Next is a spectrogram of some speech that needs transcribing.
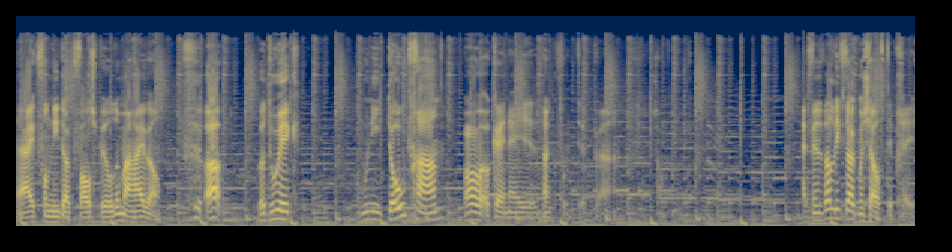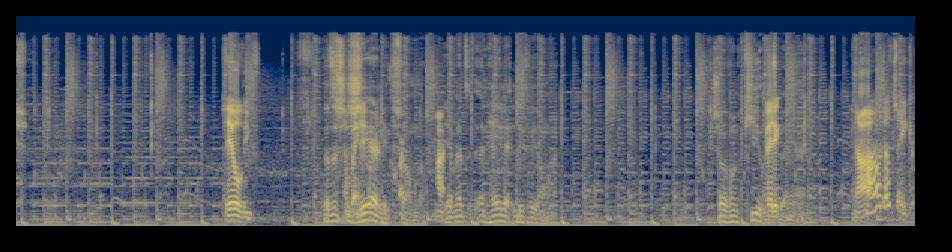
Ja, ik vond niet dat ik vals speelde, maar hij wel. Ah, wat doe ik? Ik moet niet doodgaan. Oh, oké, nee, eh, dank voor de tip. Sam. Hij vindt het wel lief dat ik mezelf tip geef. Heel lief. Dat is Nou zeer lief, maar- Sander. maar- Je bent een hele lieve jongen. Zo van cute Weet ik. ben jij. Nou, dat zeker.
